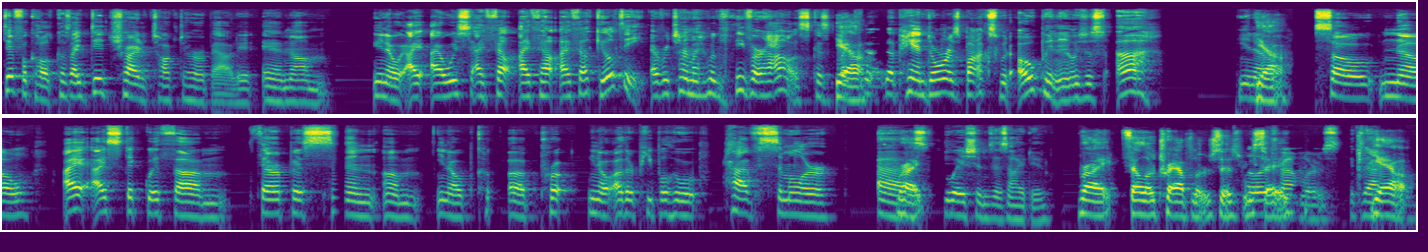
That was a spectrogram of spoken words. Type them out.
difficult because I did try to talk to her about it, and um, you know, I, I always I felt I felt I felt guilty every time I would leave her house because yeah, like, the, the, Pandora's box would open and it was just ah, uh, you know. Yeah. So no, I I stick with um therapists and um, you know uh, pro, you know other people who have similar uh, right. situations as I do. Right, fellow travelers, as fellow we say. Fellow travelers, exactly. Yeah.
